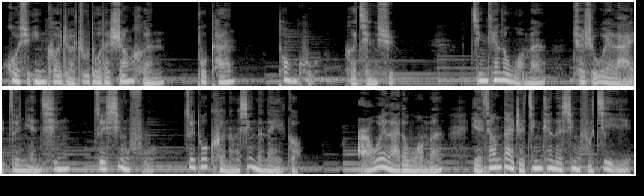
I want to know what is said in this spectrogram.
或许印刻着诸多的伤痕、不堪、痛苦和情绪；今天的我们，却是未来最年轻、最幸福、最多可能性的那一个。而未来的我们，也将带着今天的幸福记忆，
